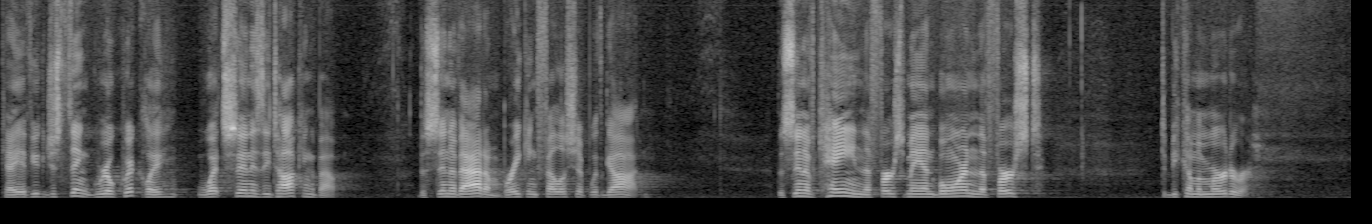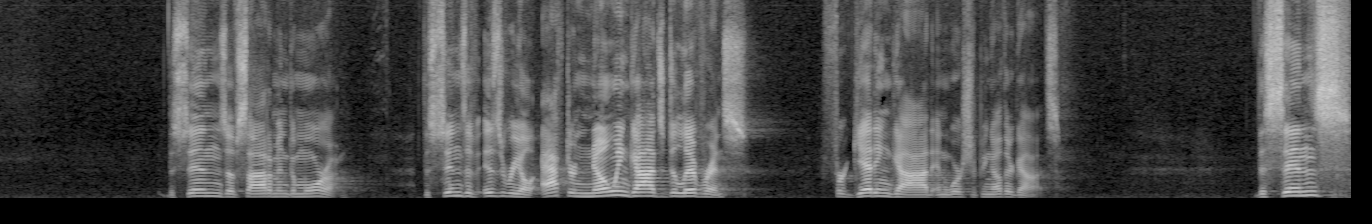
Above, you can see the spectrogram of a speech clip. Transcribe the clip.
Okay, if you could just think real quickly, what sin is he talking about? The sin of Adam, breaking fellowship with God. The sin of Cain, the first man born, the first to become a murderer. The sins of Sodom and Gomorrah, the sins of Israel after knowing God's deliverance, forgetting God and worshiping other gods. The sins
